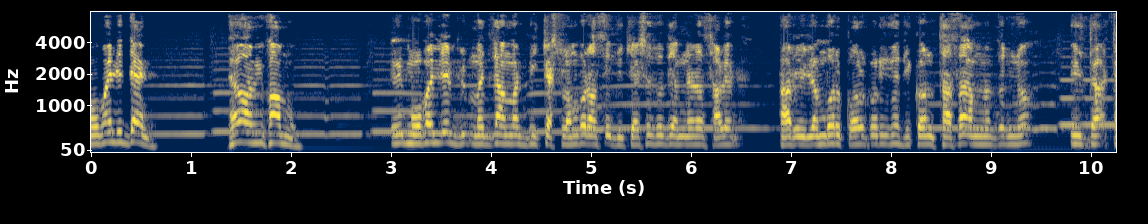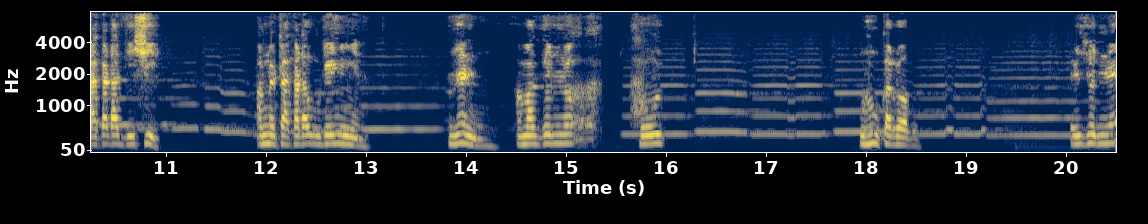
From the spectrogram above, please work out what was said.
মোবাইলে দেন হ্যাঁ আমি পাবো। এই মোবাইলের মধ্যে আমার বিকাশ নম্বর আছে। বিকাশে যদি আপনারা ছাড়েন, আর ওই নম্বর কল করি যদি কোন থাসা আপনার জন্য এই টাকাটা দিছি। আপনি টাকাটা উঠে নিয়েন বুঝলেন আমার জন্য খুব উপকার হবে। এই জন্যে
